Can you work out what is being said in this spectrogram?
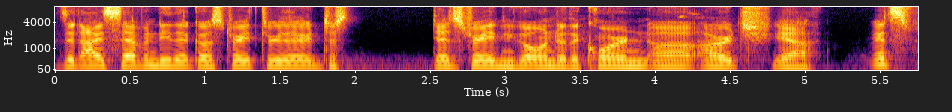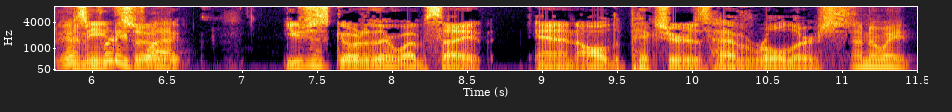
Is it I seventy that goes straight through there, just dead straight, and you go under the corn uh, arch? Yeah, it's it's I mean, pretty so flat. you just go to their website and all the pictures have rollers. Oh no, wait,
